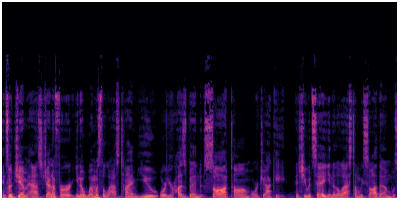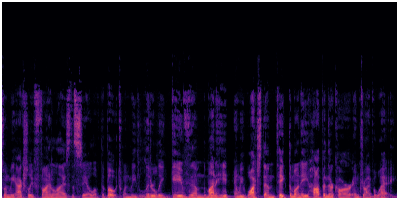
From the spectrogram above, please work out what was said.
And so Jim asked Jennifer, you know, when was the last time you or your husband saw Tom or Jackie? And she would say, you know, the last time we saw them was when we actually finalized the sale of the boat, when we literally gave them the money and we watched them take the money, hop in their car, and drive away.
